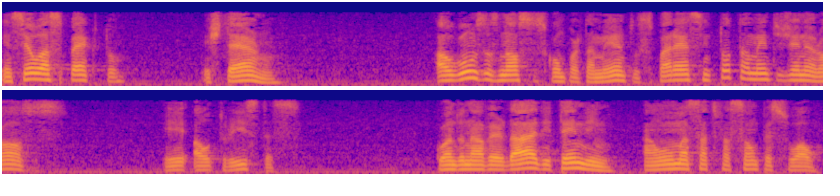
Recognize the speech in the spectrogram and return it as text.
Em seu aspecto externo, alguns dos nossos comportamentos parecem totalmente generosos e altruístas, quando na verdade tendem a uma satisfação pessoal,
